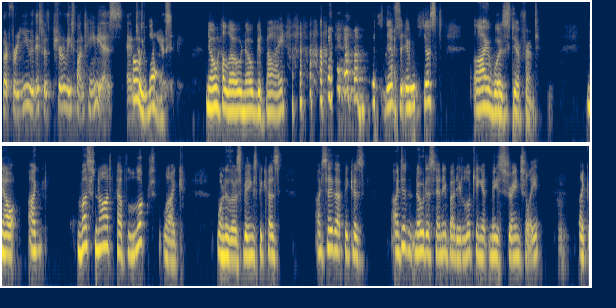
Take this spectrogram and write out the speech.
But for you, this was purely spontaneous and oh, just yes no hello, no goodbye. it's, it's, it was just, I was different. Now, I must not have looked like one of those beings because I say that because I didn't notice anybody looking at me strangely, like,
